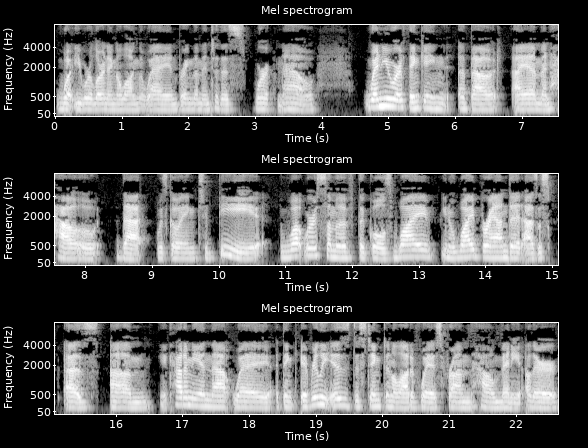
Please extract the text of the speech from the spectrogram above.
what you were learning along the way and bring them into this work now. When you were thinking about IM and how that was going to be, what were some of the goals? Why, you know, why brand it as a, as um, the academy in that way. I think it really is distinct in a lot of ways from how many other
